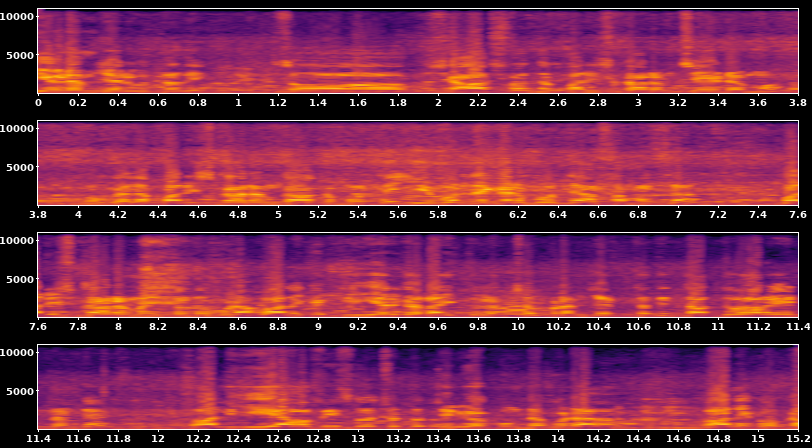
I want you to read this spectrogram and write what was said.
ఇవ్వడం జరుగుతుంది. సో శాశ్వత పరిష్కారం చేయడము ఒకవేళ పరిష్కారం కాకపోతే ఎవరి దగ్గర పోతే ఆ సమస్య పరిష్కారం అవుతుందో కూడా వాళ్ళకి క్లియర్గా రైతులకు చెప్పడం జరుగుతుంది. తద్వారా ఏంటంటే వాళ్ళు ఏ ఆఫీసులో చుట్టూ తిరగకుండా కూడా వాళ్ళకి ఒక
